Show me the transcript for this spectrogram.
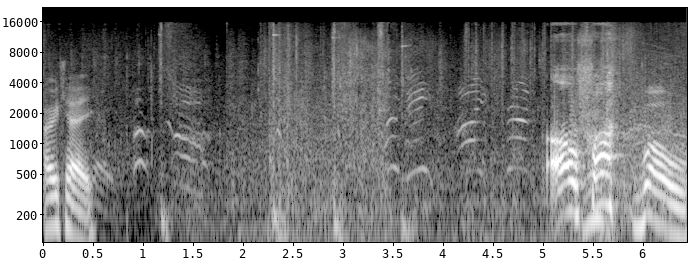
Okay. Oh fuck! Whoa.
